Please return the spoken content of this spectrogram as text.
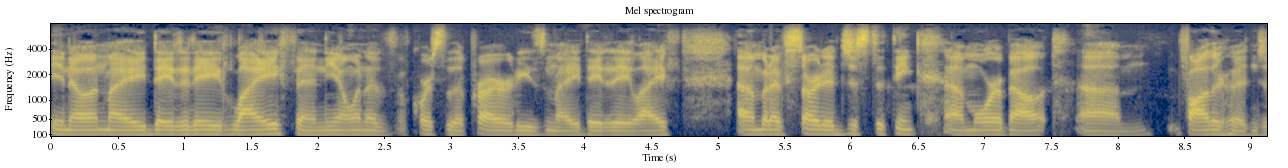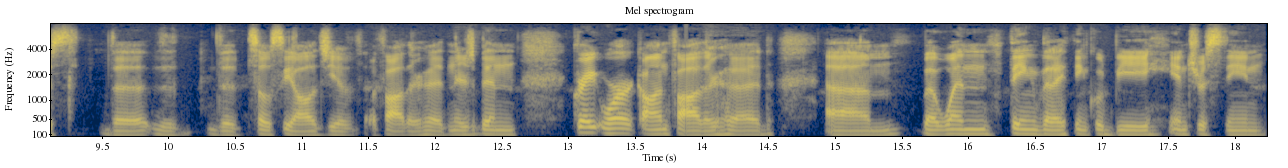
you know, in my day to day life and, you know, one of, of course, the priorities in my day to day life. Um, but I've started just to think uh, more about um, fatherhood and just the, the, the sociology of, fatherhood. And there's been great work on fatherhood. Um, but one thing that I think would be interesting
